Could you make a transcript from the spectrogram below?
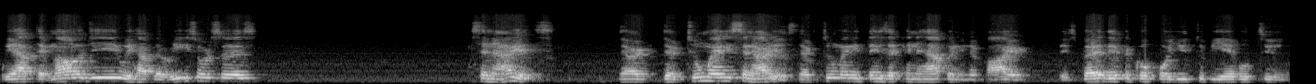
We have technology, we have the resources. Scenarios. There are there are too many scenarios. There are too many things that can happen in a fire. It's very difficult for you to be able to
